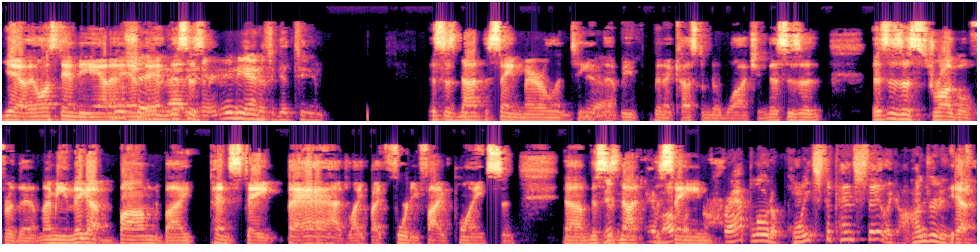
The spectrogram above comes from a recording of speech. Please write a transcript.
Yeah, they lost to Indiana, no and they, this is Indiana's a good team. This is not the same Maryland team yeah. that we've been accustomed to watching. This is a this is a struggle for them. I mean, they got bombed by Penn State bad, like by 45 points. And um, this Didn't is not the same. crap load of points to Penn State, like 120 yeah,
